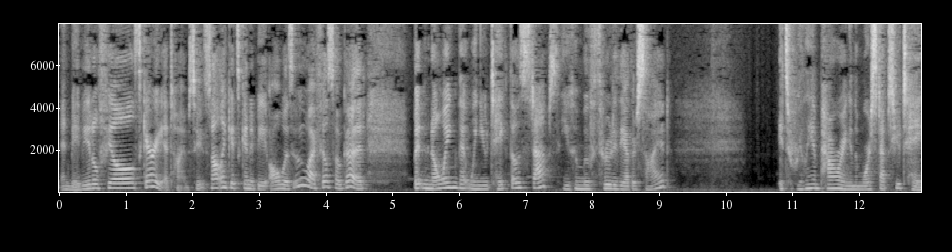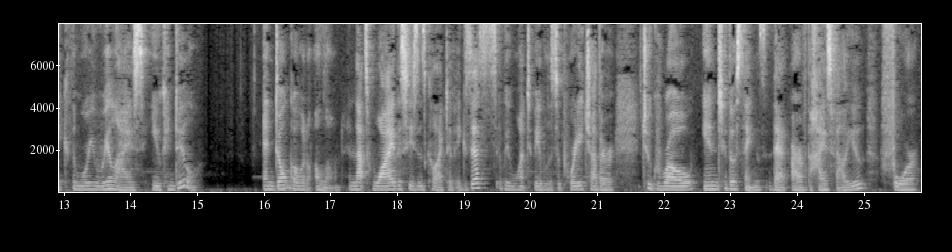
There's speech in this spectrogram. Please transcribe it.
and maybe it'll feel scary at times. So it's not like it's going to be always, ooh, I feel so good. But knowing that when you take those steps, you can move through to the other side. It's really empowering. And the more steps you take, the more you realize you can do and don't go it alone. And that's why the Seasons Collective exists. We want to be able to support each other to grow into those things that are of the highest value for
